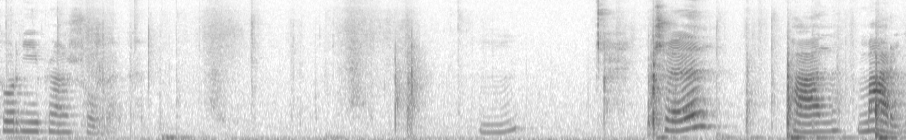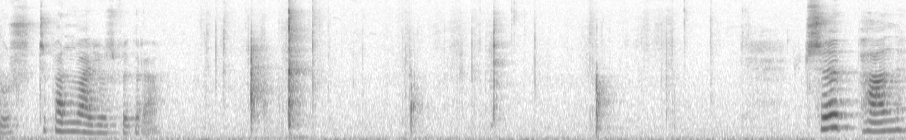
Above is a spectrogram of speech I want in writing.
turniej planszówek? Mm. Czy pan Mariusz, czy pan Mariusz wygra? Czy pan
